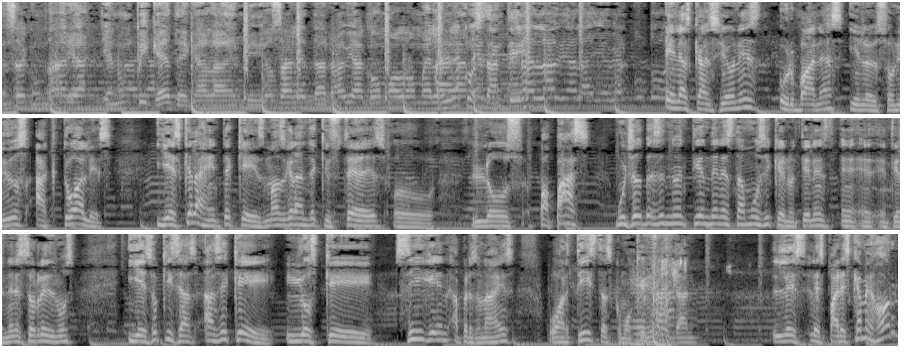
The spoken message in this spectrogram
en secundaria. Tiene un piquete que a la envidiosa les da rabia como me la Hay una constante en las canciones urbanas y en los sonidos actuales. Y es que la gente que es más grande que ustedes o los papás muchas veces no entienden esta música y no entienden, eh, eh, entienden estos ritmos. Y eso quizás hace que los que siguen a personajes o artistas como Kevin Roldán les, les parezca mejor,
